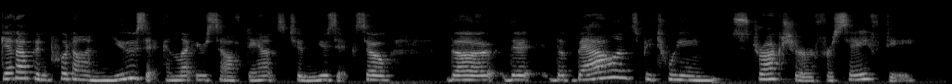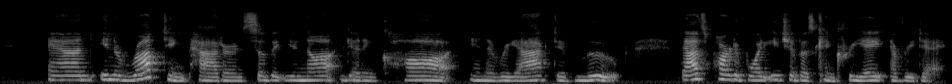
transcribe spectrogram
get up and put on music and let yourself dance to music. So the the the balance between structure for safety and interrupting patterns so that you're not getting caught in a reactive loop. That's part of what each of us can create every day.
